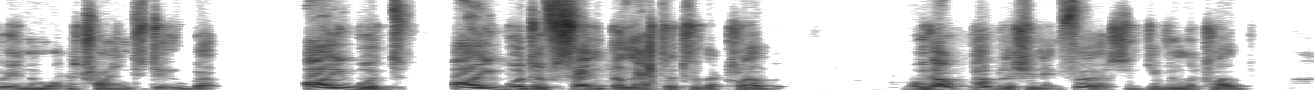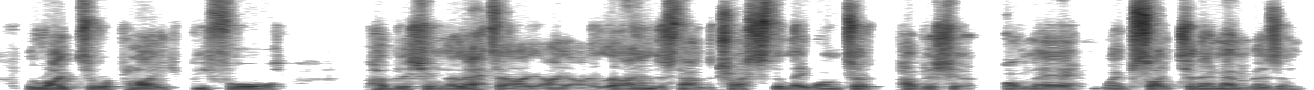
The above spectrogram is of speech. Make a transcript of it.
doing and what they're trying to do, but I would I would have sent the letter to the club without publishing it first and given the club the right to reply before publishing the letter. I, I, I understand the trust and they want to publish it on their website to their members and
